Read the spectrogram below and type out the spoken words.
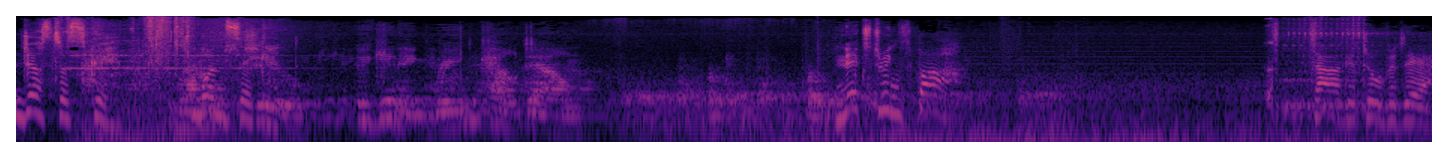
Just a scrape. One second. two. Beginning ring countdown. Next ring's far. Target over there.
